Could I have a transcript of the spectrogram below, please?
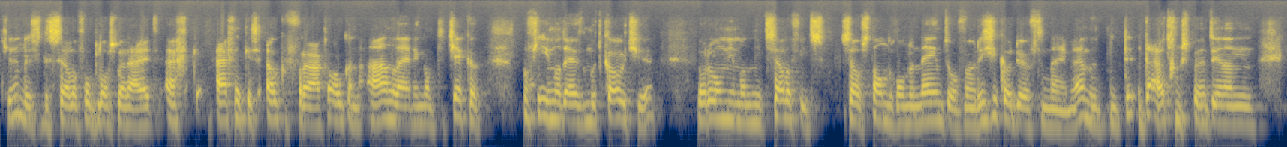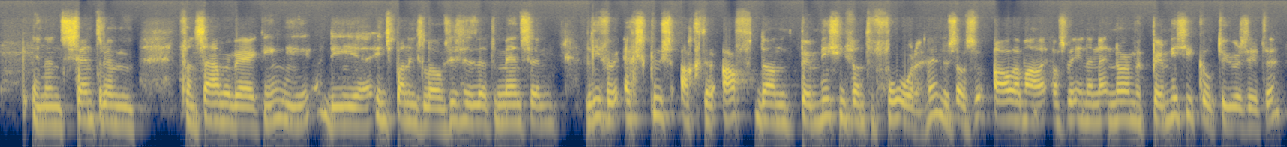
Dus de zelfoplosbaarheid. Eigenlijk, eigenlijk is elke vraag ook een aanleiding om te checken of je iemand even moet coachen. Waarom iemand niet zelf iets zelfstandig onderneemt of een risico durft te nemen. Het uitgangspunt in een, in een centrum van samenwerking die, die uh, inspanningsloos is, is dat de mensen liever excuus achteraf dan permissie van tevoren. Dus als we, allemaal, als we in een enorme permissiecultuur zitten,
